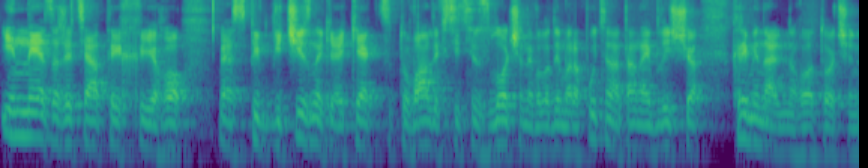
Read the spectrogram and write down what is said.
і не за життя тих його е, співвітчизників, які акцептували всі ці злочини Володимира Путіна та найближчого кримінального оточення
